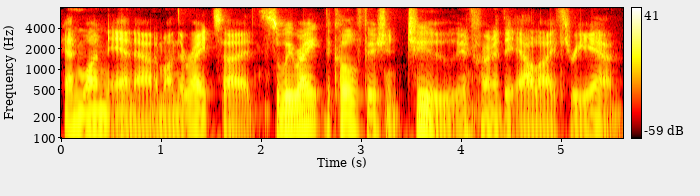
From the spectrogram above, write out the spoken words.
and one N atom on the right side, so we write the coefficient 2 in front of the Li3N.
